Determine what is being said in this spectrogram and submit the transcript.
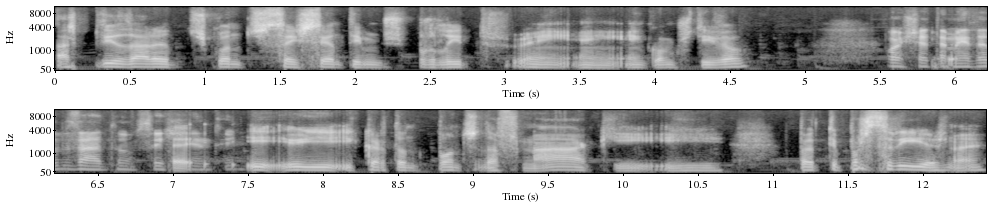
acho que podia dar descontos de 6 cêntimos por litro em, em, em combustível Poxa, também é de abusado. 600. e, e- e cartão de pontos da FNAC e, e para ter parcerias, não é?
